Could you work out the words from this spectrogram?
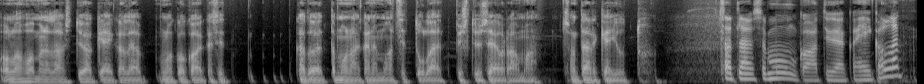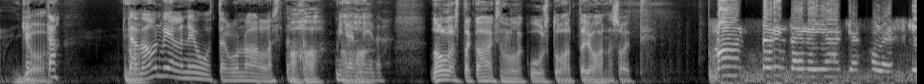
ollaan huomenna lähes työkeikalle ja mulla on koko aika sitten katso, että mon aikainen matsit tulee, että pystyy seuraamaan. Se on tärkeä juttu. Sä oot lähdössä munkaa työkeikalle, Joo. että No. tämä on vielä neuvottelun alla sitä, Aha, miten aha. niitä... 0806000 Johanna soitti. Mä oon perinteinen jääkiekkoleski.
